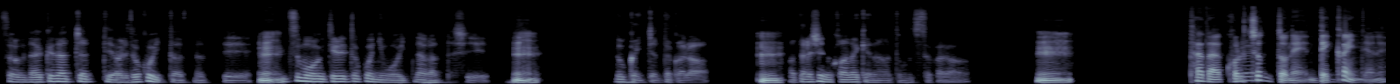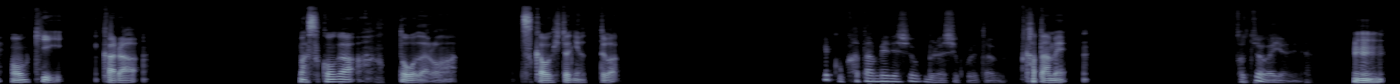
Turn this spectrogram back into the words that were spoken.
そう、なくなっちゃって、あれどこ行ったってなって、ういん、つも置いてるとこにも置いてなかったし、うん、どっか行っちゃったから、うん、新しいの買わなきゃなと思ってたから、うん。ただ、これちょっとね、でっかいんだよね。大きいから。まあ、そこが、どうだろうな。使う人によっては、結構固めでしょ？ブラシこれ多分。固め。そっちの方がいいよね。うん、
